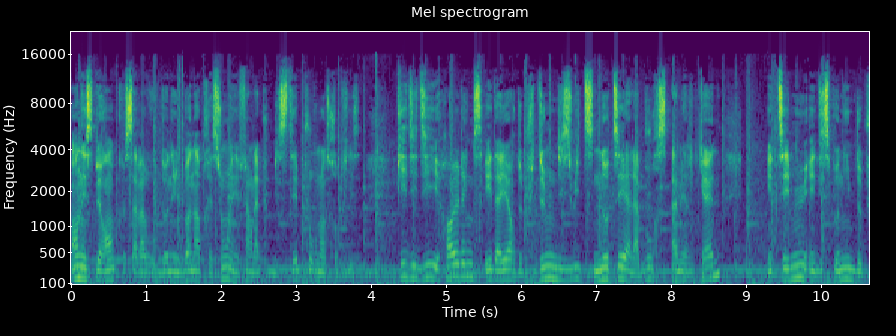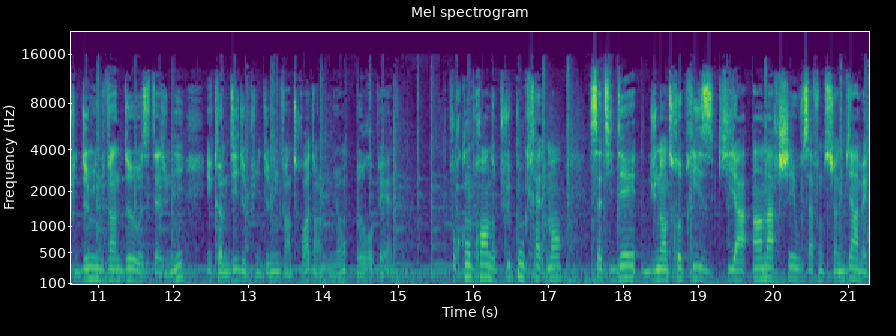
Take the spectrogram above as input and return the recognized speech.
en espérant que ça va vous donner une bonne impression et faire la publicité pour l'entreprise. PDD Holdings est d'ailleurs depuis 2018 noté à la bourse américaine et Temu est disponible depuis 2022 aux États-Unis et comme dit depuis 2023 dans l'Union européenne. Pour comprendre plus concrètement cette idée d'une entreprise qui a un marché où ça fonctionne bien avec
